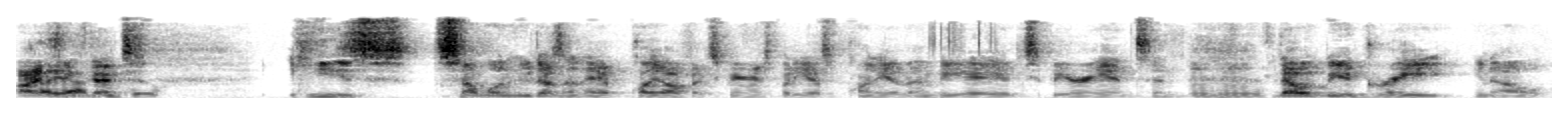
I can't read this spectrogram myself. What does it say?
I oh, think yeah, that's he's someone who doesn't have playoff experience, but he has plenty of NBA experience, and mm-hmm. that would be a great, you know.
